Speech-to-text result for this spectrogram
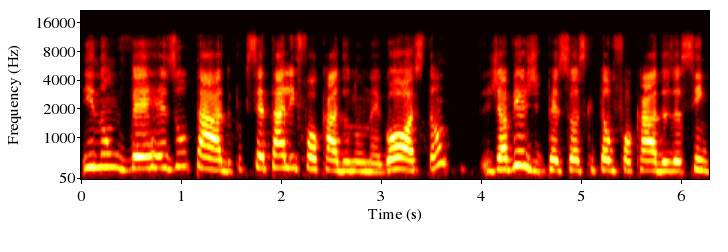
e não ver resultado, porque você está ali focado num negócio. Então, já viu pessoas que estão focadas assim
